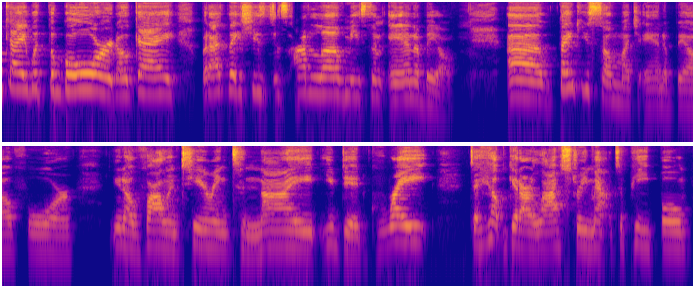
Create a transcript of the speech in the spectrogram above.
okay with the board, okay? But I think she's just, I love me some Annabelle. Uh, thank you so much, Annabelle, for, you know, volunteering tonight. You did great to help get our live stream out to people.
